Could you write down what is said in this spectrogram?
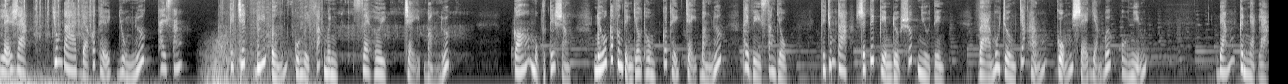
Lẽ ra, chúng ta đã có thể dùng nước thay xăng. Cái chết bí ẩn của người phát minh xe hơi chạy bằng nước. Có một thực tế rằng, nếu các phương tiện giao thông có thể chạy bằng nước thay vì xăng dầu, thì chúng ta sẽ tiết kiệm được rất nhiều tiền và môi trường chắc hẳn cũng sẽ giảm bớt ô nhiễm. Đáng kinh ngạc là,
